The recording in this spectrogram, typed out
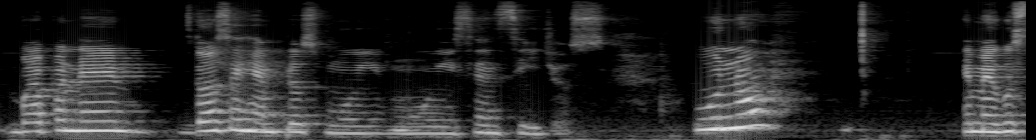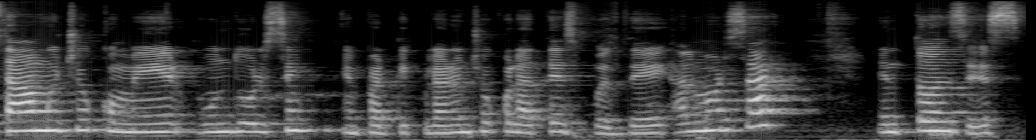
voy a poner dos ejemplos muy, muy sencillos. Uno, me gustaba mucho comer un dulce, en particular un chocolate después de almorzar. Entonces,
